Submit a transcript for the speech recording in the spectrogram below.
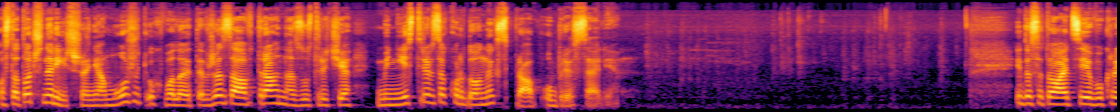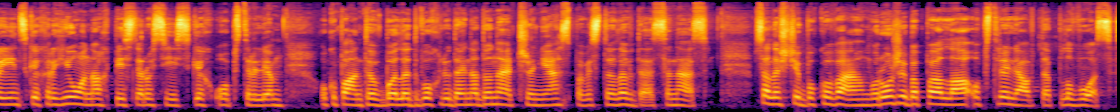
Остаточне рішення можуть ухвалити вже завтра на зустрічі міністрів закордонних справ у Брюсселі. І до ситуації в українських регіонах після російських обстрілів. Окупанти вбили двох людей на Донеччині, сповістили в ДСНС. В селищі Бокове ворожий БПЛА обстріляв тепловоз.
